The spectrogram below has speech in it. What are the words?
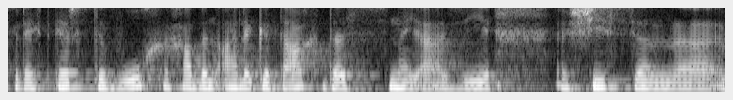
vielleicht erste Woche haben alle gedacht, dass, naja, sie schießen äh,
